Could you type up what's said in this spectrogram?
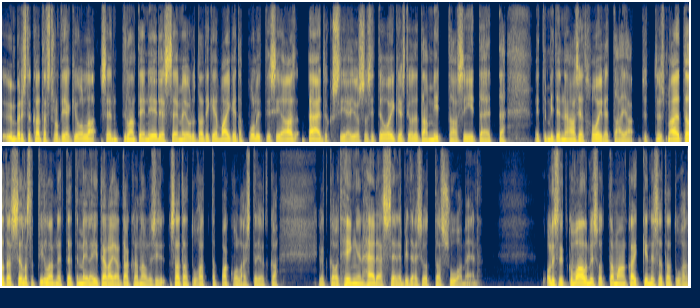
ympäristökatastrofiakin olla sen tilanteen edessä ja me joudutaan tekemään vaikeita poliittisia päätöksiä, jossa sitten oikeasti otetaan mittaa siitä, että, että miten nämä asiat hoidetaan. Ja nyt jos me ajateltaisiin sellaista tilannetta, että meillä itärajan takana olisi 100 000 pakolaista, jotka, jotka ovat hengen hädässä ja ne pitäisi ottaa Suomeen – Olisitko valmis ottamaan kaikki ne 100 000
